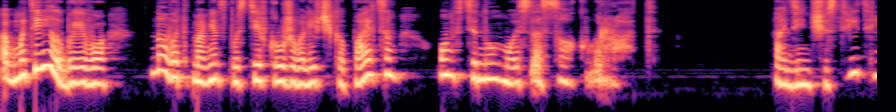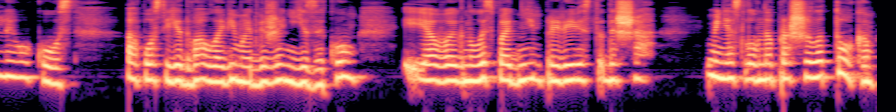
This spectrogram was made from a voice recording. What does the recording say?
обматерила бы его, но в этот момент, спустив кружево лифчика пальцем, он втянул мой сосок в рот. Один чувствительный укус, а после едва уловимое движение языком, я выгнулась под ним, прерывисто дыша. Меня словно прошило током.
